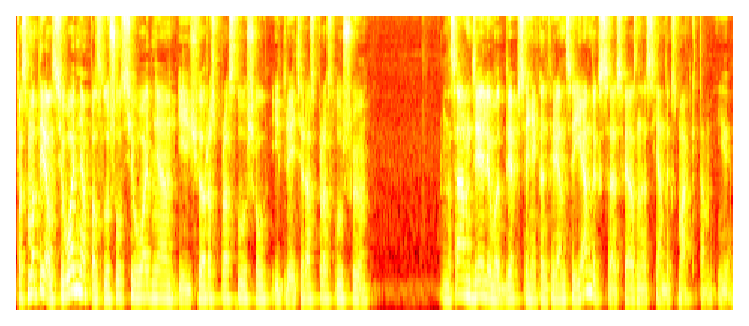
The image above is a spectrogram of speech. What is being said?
посмотрел сегодня, послушал сегодня, и еще раз прослушал, и третий раз прослушаю. На самом деле, вот две последние конференции Яндекса, связанные с Яндекс Маркетом и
